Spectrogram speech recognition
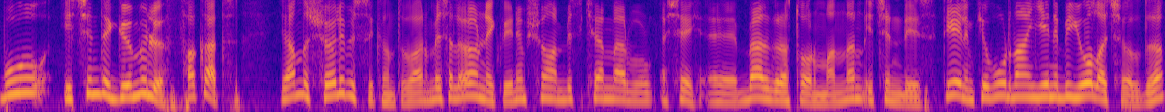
Bu içinde gömülü fakat Yalnız şöyle bir sıkıntı var. Mesela örnek vereyim. Şu an biz Kemerburg şey e, Belgrad ormanlarının içindeyiz. Diyelim ki buradan yeni bir yol açıldı.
